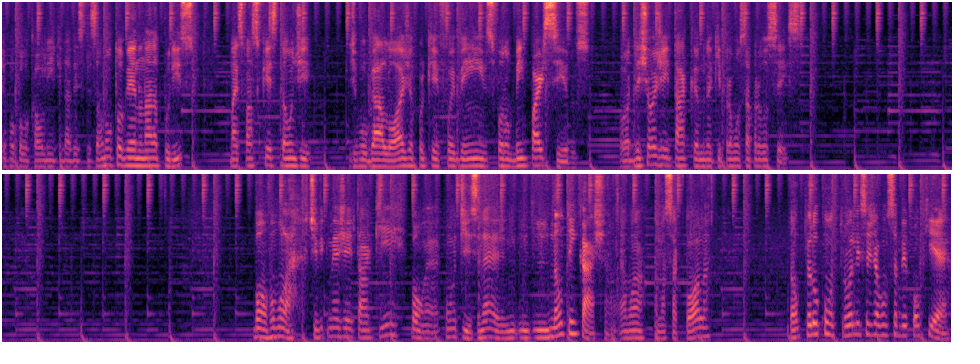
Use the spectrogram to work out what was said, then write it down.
eu vou colocar o link na descrição. Não tô ganhando nada por isso. Mas faço questão de divulgar a loja porque foi bem, eles foram bem parceiros. Agora deixa eu ajeitar a câmera aqui para mostrar para vocês. Bom, vamos lá. Tive que me ajeitar aqui. Bom, é, como eu disse, né? Não tem caixa. É uma, é uma sacola. Então, pelo controle, vocês já vão saber qual que é.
